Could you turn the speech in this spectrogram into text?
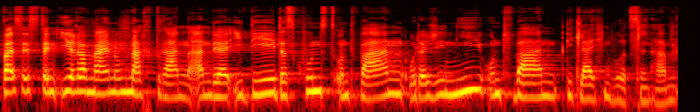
was ist denn Ihrer Meinung nach dran an der Idee, dass Kunst und Wahn oder Genie und Wahn die gleichen Wurzeln haben?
